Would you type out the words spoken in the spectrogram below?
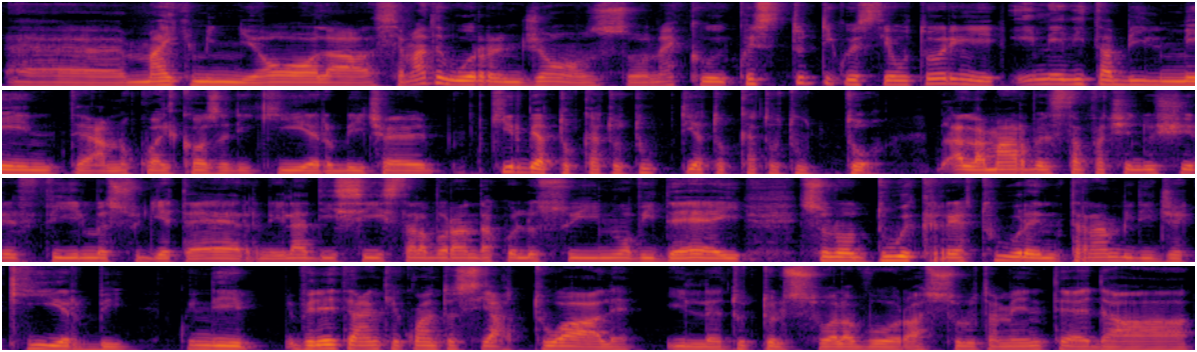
eh, Mike Mignola, se amate Warren Johnson, ecco, quest- tutti questi autori inevitabilmente hanno qualcosa di Kirby. Cioè, Kirby ha toccato tutti, ha toccato tutto la Marvel sta facendo uscire il film sugli Eterni, la DC sta lavorando a quello sui Nuovi Dei, sono due creature entrambi di Jack Kirby. Quindi vedete anche quanto sia attuale il, tutto il suo lavoro, assolutamente è da,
